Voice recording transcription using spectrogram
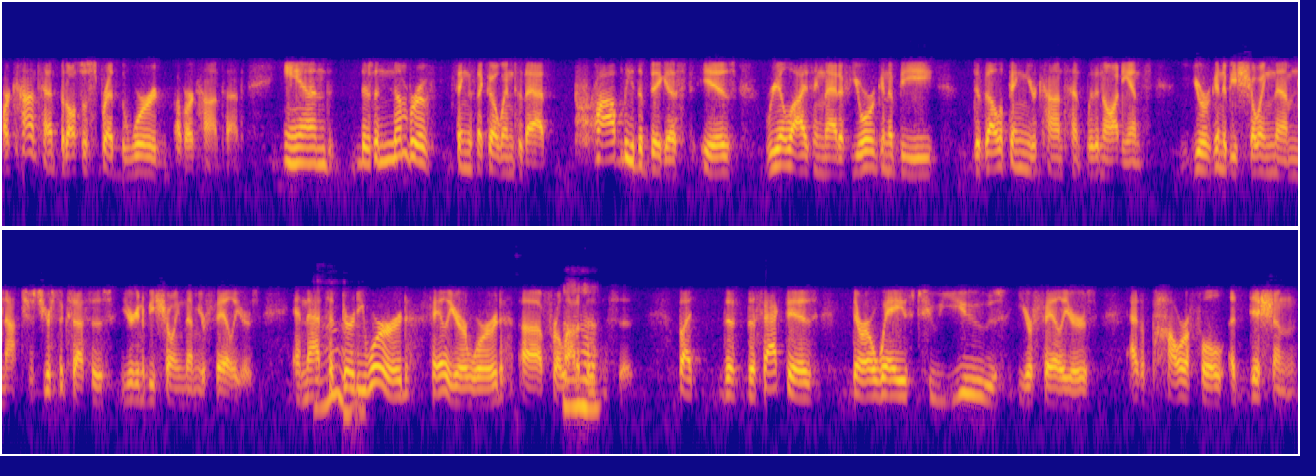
our content, but also spread the word of our content. And there's a number of things that go into that. Probably the biggest is realizing that if you're going to be developing your content with an audience, you're going to be showing them not just your successes, you're going to be showing them your failures. And that's a dirty word, failure word, uh, for a lot of businesses. But the, the fact is, there are ways to use your failures as a powerful addition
